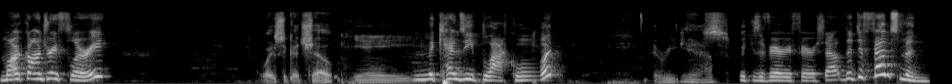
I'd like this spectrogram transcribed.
marc andre fleury Always a good shout. Yay. mackenzie blackwood There he is. which is a very fair shout. The defenseman.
